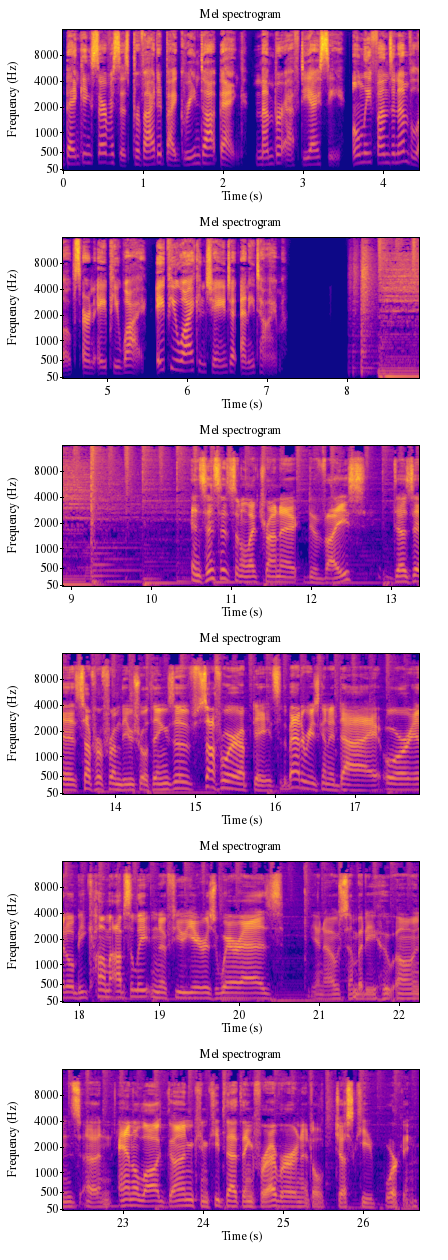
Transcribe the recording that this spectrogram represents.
Banking services provided by Green Dot Bank, member FDIC. Only funds and envelopes earn APY. APY can change at any time. And since it's an electronic device, does it suffer from the usual things of software updates? The battery's going to die, or it'll become obsolete in a few years, whereas, you know, somebody who owns an analog gun can keep that thing forever and it'll just keep working.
